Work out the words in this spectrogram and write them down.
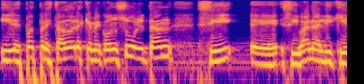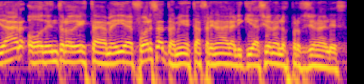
Y, después prestadores que me consultan si, eh, si van a liquidar o dentro de esta medida de fuerza también está frenada la liquidación a los profesionales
